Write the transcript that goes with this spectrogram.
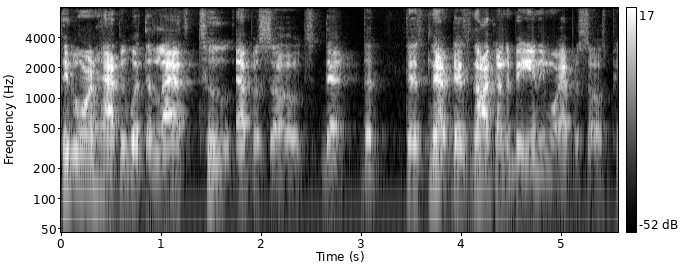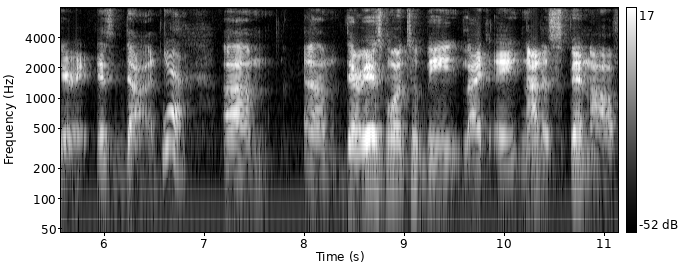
People weren't happy with the last two episodes. That the there's ne- there's not going to be any more episodes. Period. It's done. Yeah. um, um, there is going to be like a not a spinoff.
